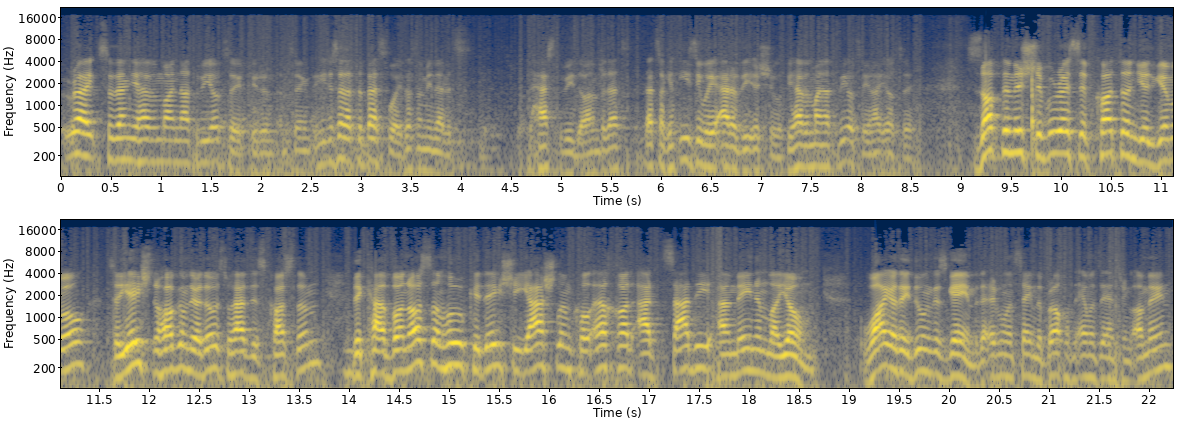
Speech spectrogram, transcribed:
Right, so then you have in mind not to be Yotze if you didn't. I'm saying he just said that's the best way. It doesn't mean that it's, it has to be done, but that's that's like an easy way out of the issue. If you have in mind not to be Yotze, you're not Yotze. Zaptimish Shavuras if Katan Yud Gimel. So Yesh Nahagim, there are those who have this custom. The Kavanosam Hu Kadeshi Yashlim Kol Echad Ad Tzadi Amenim Layom. Why are they doing this game? That everyone's saying the brachas and everyone's answering Amen.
